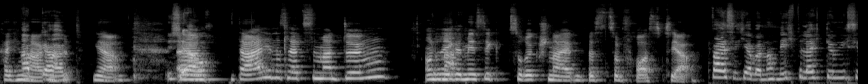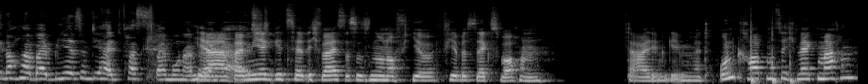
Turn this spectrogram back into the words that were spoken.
kann ich einen Haken Abgehakt. Ja. ich Ähm, auch. Dahlien das letzte Mal düngen und Gemacht. regelmäßig zurückschneiden bis zum Frost, ja. Weiß ich aber noch nicht. Vielleicht dünge ich sie nochmal. Bei mir sind die halt fast zwei Monate Ja, bei alt. mir geht's jetzt, ich weiß, es ist nur noch vier, vier bis sechs Wochen Dahlien geben wird. Unkraut muss ich wegmachen,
